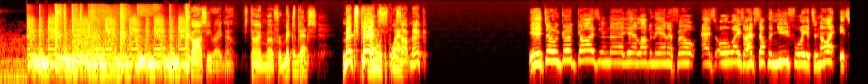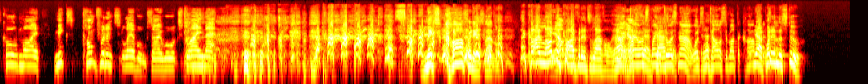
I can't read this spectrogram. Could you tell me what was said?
Gauzy right now. It's time uh, for Mick's picks. Mick's picks. What's up, Mick? Yeah, doing good, guys, and uh, yeah, loving the NFL as always. I have something new for you tonight. It's called my mixed confidence level, so we'll explain that. mixed confidence level. I love yep. the confidence level. All right, yep. explain it to us now. What's yeah. tell us about the confidence? Yeah, put it in the stew.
